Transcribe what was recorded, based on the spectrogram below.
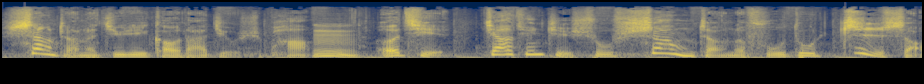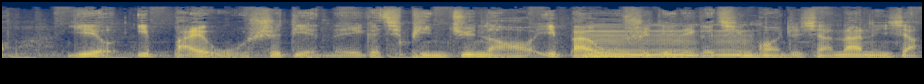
上涨的几率高达九十趴，嗯，而且加权指数上涨的幅度至少也有一百五十点的一个平均了哦，一百五十点的一个情况之下，嗯。嗯嗯、那你想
